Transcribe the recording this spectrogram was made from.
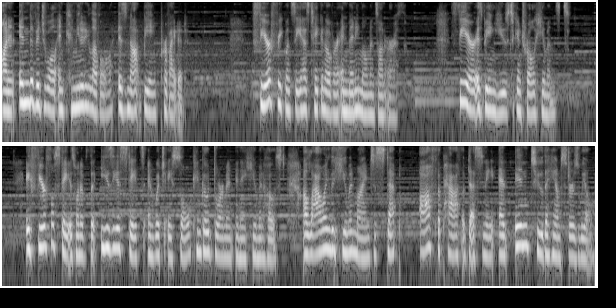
on an individual and community level is not being provided. Fear frequency has taken over in many moments on Earth. Fear is being used to control humans. A fearful state is one of the easiest states in which a soul can go dormant in a human host, allowing the human mind to step off the path of destiny and into the hamster's wheel.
